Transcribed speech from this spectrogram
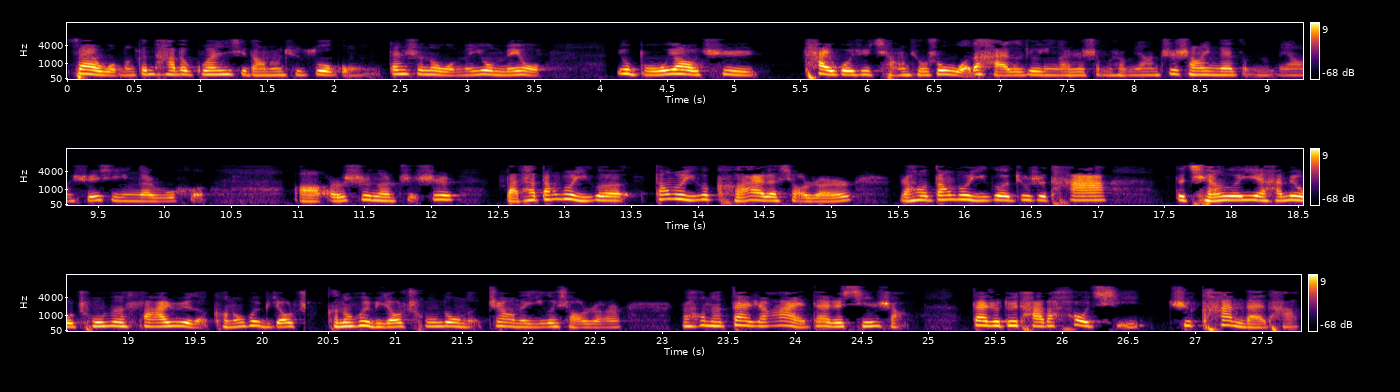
在我们跟他的关系当中去做工，但是呢，我们又没有，又不要去太过去强求说我的孩子就应该是什么什么样，智商应该怎么怎么样，学习应该如何。啊，而是呢，只是把他当做一个当做一个可爱的小人儿，然后当做一个就是他的前额叶还没有充分发育的，可能会比较可能会比较冲动的这样的一个小人儿，然后呢，带着爱，带着欣赏，带着对他的好奇去看待他。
